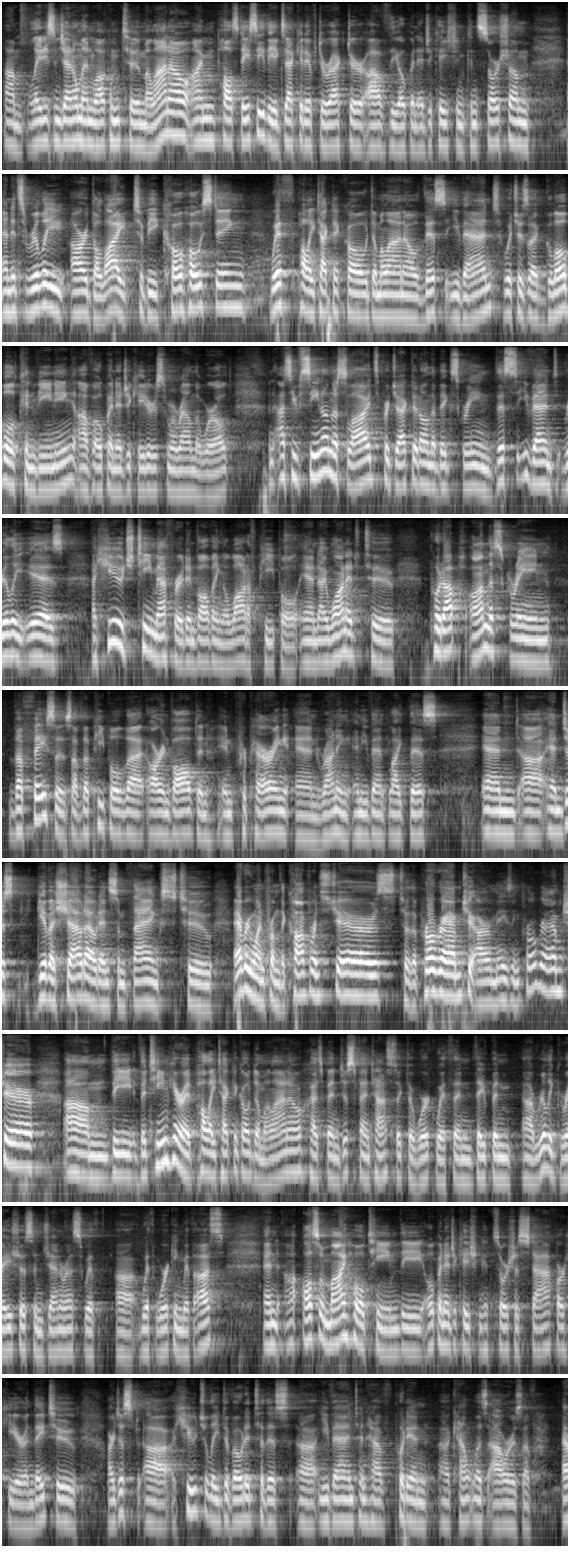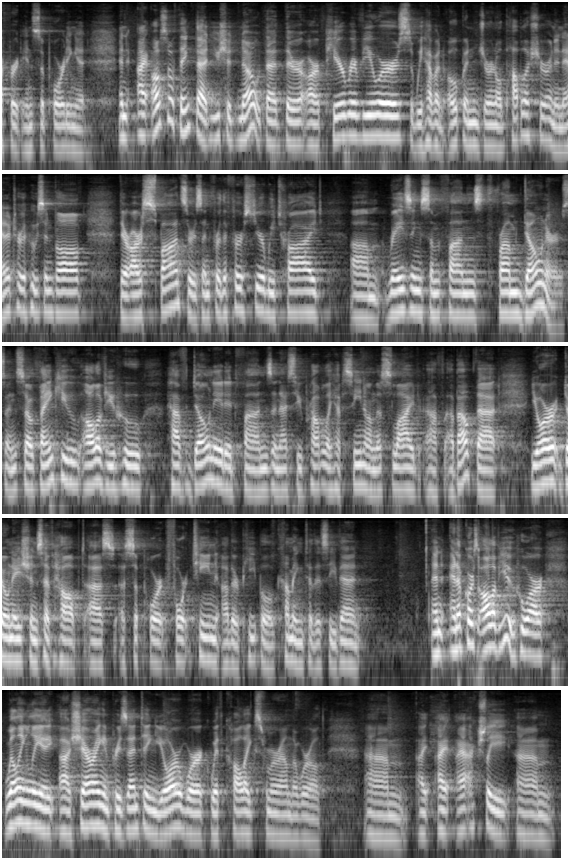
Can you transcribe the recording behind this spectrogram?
Um, ladies and gentlemen, welcome to Milano. I'm Paul Stacey, the Executive Director of the Open Education Consortium, and it's really our delight to be co-hosting with Politecnico di Milano this event, which is a global convening of open educators from around the world. And as you've seen on the slides projected on the big screen, this event really is a huge team effort involving a lot of people, and I wanted to put up on the screen the faces of the people that are involved in, in preparing and running an event like this. And, uh, and just give a shout out and some thanks to everyone from the conference chairs to the program chair, our amazing program chair. Um, the, the team here at Politecnico di Milano has been just fantastic to work with and they've been uh, really gracious and generous with, uh, with working with us. And uh, also my whole team, the Open Education Consortia staff are here and they too are just uh, hugely devoted to this uh, event and have put in uh, countless hours of effort in supporting it. And I also think that you should note that there are peer reviewers, we have an open journal publisher and an editor who's involved, there are sponsors, and for the first year we tried um, raising some funds from donors. And so thank you, all of you who have donated funds, and as you probably have seen on the slide uh, about that, your donations have helped us uh, support 14 other people coming to this event. And, and of course, all of you who are willingly uh, sharing and presenting your work with colleagues from around the world. Um, I, I, I, actually um,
